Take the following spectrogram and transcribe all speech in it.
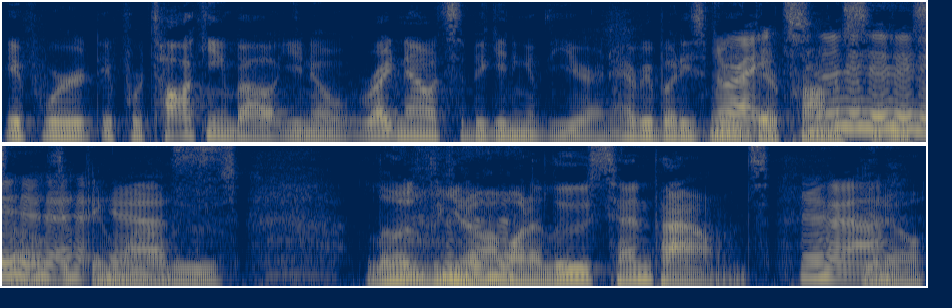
If we're if we're talking about you know right now it's the beginning of the year and everybody's made right. their promise to themselves that they yes. want to lose, you know, I want to lose ten pounds. Yeah. You know,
